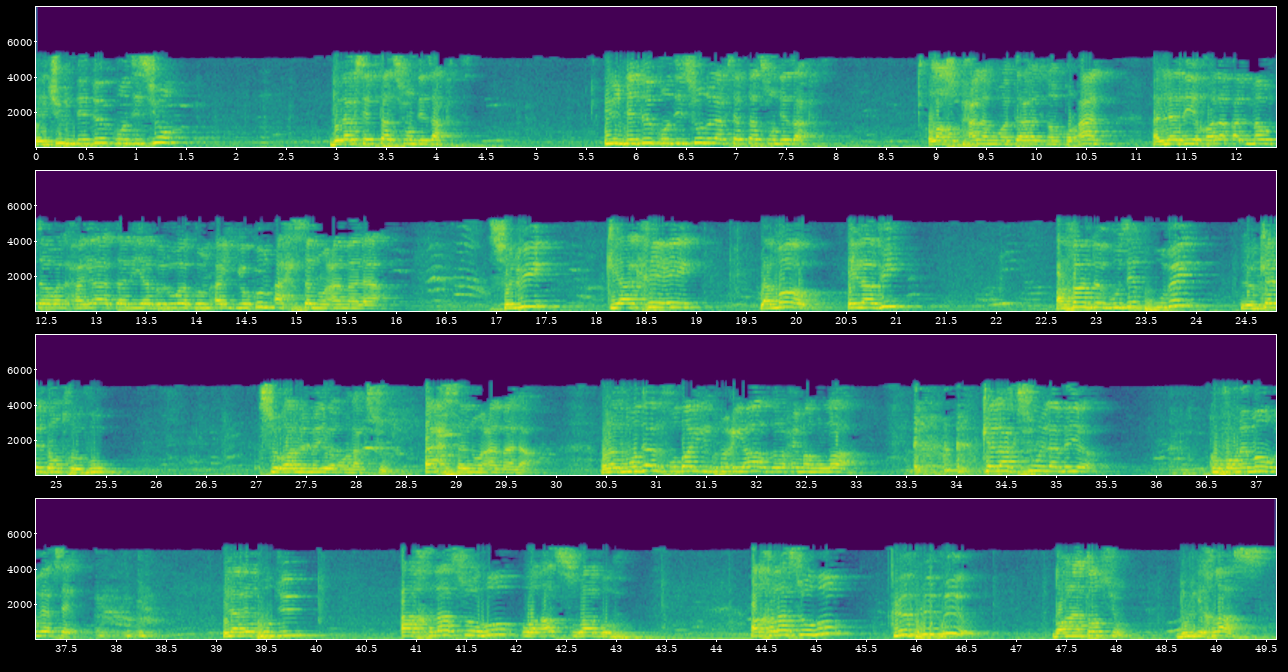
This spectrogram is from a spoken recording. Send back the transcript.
est une des deux conditions de l'acceptation des actes. Une des deux conditions de l'acceptation des actes. Allah subhanahu wa ta'ala dit dans le Coran الذي خلق الموت والحياة ليبلوكم أيكم أحسن عملا Celui qui a créé la mort et la vie afin de vous éprouver lequel d'entre vous sera le meilleur en action. Ahsanu amala. On a demandé à Al-Fudayl ibn Iyad, rahimahullah, quelle action est la meilleure, conformément au verset. Il a répondu, Akhlasuhu wa aswabuhu. Akhlasuhu, le plus pur, dans l'intention, d'où l'ikhlas.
